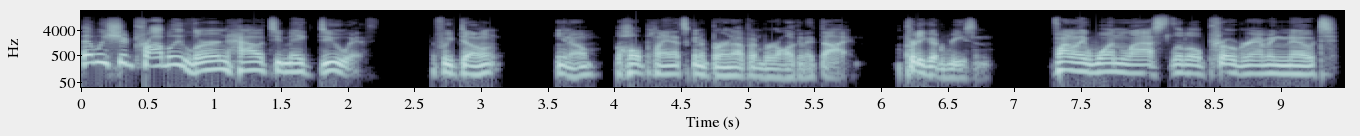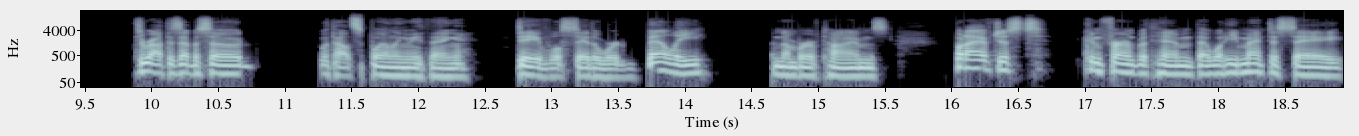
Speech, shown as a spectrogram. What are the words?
that we should probably learn how to make do with. If we don't, you know, the whole planet's going to burn up and we're all going to die. Pretty good reason. Finally, one last little programming note. Throughout this episode, without spoiling anything, Dave will say the word belly a number of times, but I have just confirmed with him that what he meant to say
